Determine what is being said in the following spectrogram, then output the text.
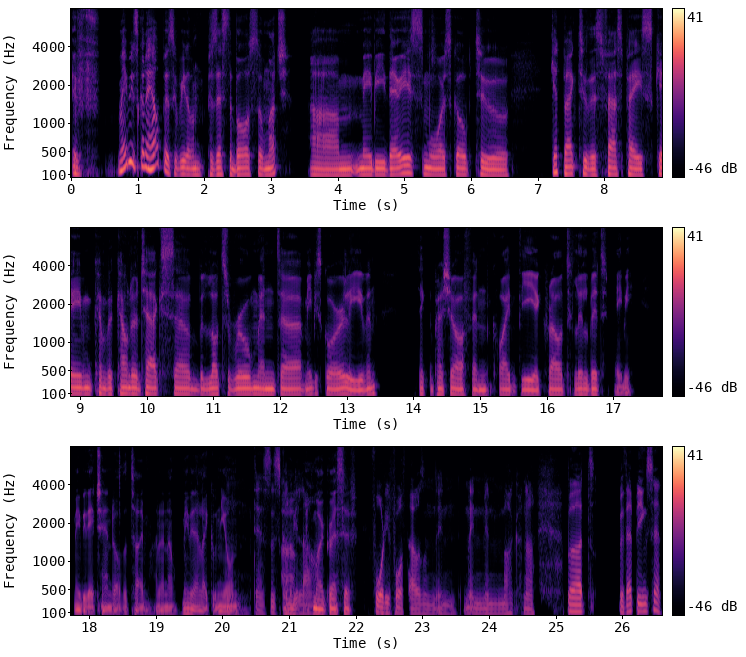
if maybe it's going to help us if we don't possess the ball so much. Um, maybe there is more scope to get back to this fast paced game with counterattacks, uh, lots of room, and uh, maybe score early even to take the pressure off and quiet the uh, crowd a little bit. Maybe. Maybe they chant all the time. I don't know. Maybe they like Union. Mm, this is going to um, be bit loud. more aggressive. Forty-four thousand in in in Maracana. But with that being said,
